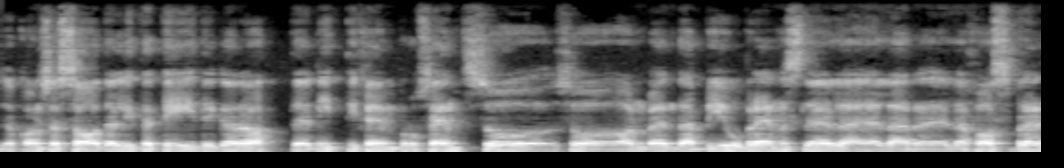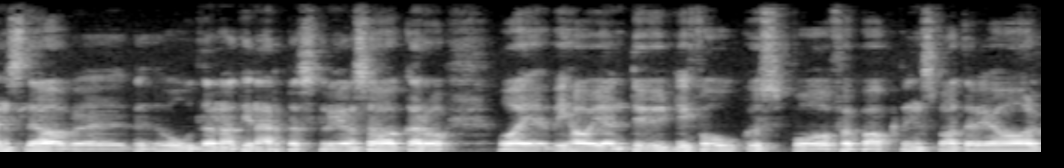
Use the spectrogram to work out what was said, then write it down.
Jag kanske sa det lite tidigare att eh, 95 procent så, så använder biobränsle eller, eller, eller fastbränsle av eh, odlarna till Närpes grönsaker och, och vi har ju en tydlig fokus på förpackningsmaterial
